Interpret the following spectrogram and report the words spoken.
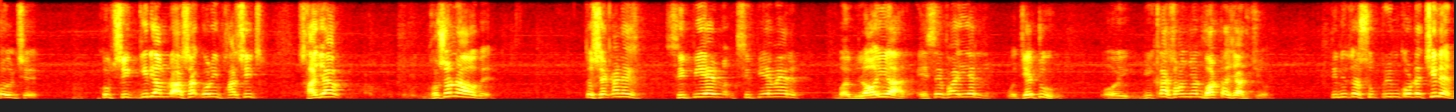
চলছে। খুব শিগগিরই আমরা আশা করি ফাঁসির সাজা ঘোষণা হবে। তো সেখানে সিপিএম সিপিএমের লয়ার, এসএফআই এর জেটু ওই বিকাশ রঞ্জন ভট্টাচার্য, তিনি তো সুপ্রিম কোর্টে ছিলেন।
